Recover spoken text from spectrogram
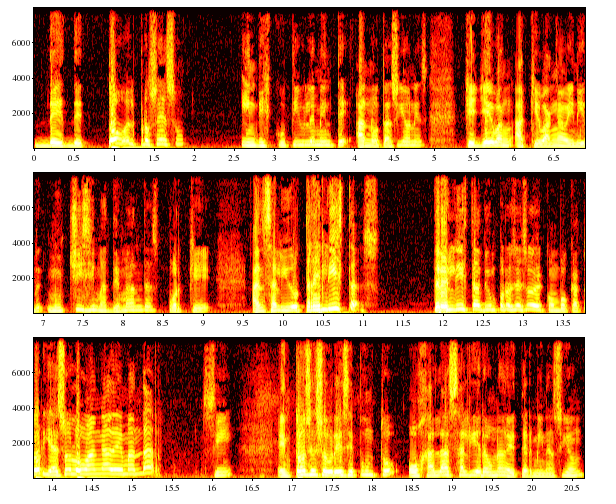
desde todo el proceso indiscutiblemente anotaciones que llevan a que van a venir muchísimas demandas porque han salido tres listas, tres listas de un proceso de convocatoria, eso lo van a demandar, ¿sí? Entonces, sobre ese punto, ojalá saliera una determinación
